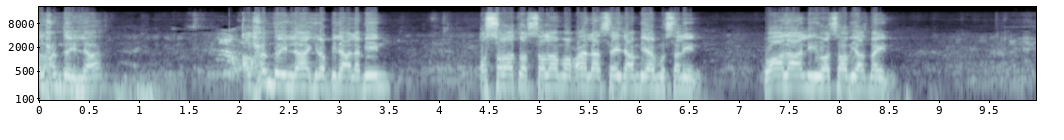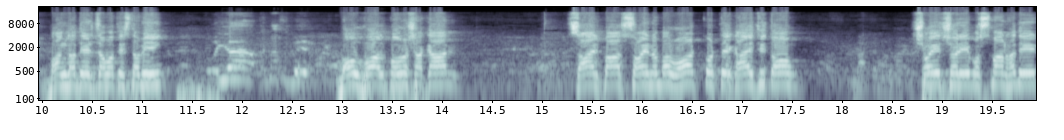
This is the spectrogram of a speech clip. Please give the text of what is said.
আলহামদুলিল্লাহ। আলহামদুলিল্লাহ রবিল আলমিন। ওসলাত আসসালাম আলা সঈদ আম্বিয়া মুরসালিন ওয়ালা আলী ওয়াসাবি আজমাইন। বাংলাদেশ জামাত ইসলামী বহুফল পৌর শাখার চার পাঁচ ছয় নম্বর ওয়ার্ড কর্তৃক আয়োজিত শহীদ শরীফ ওসমান হাদির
